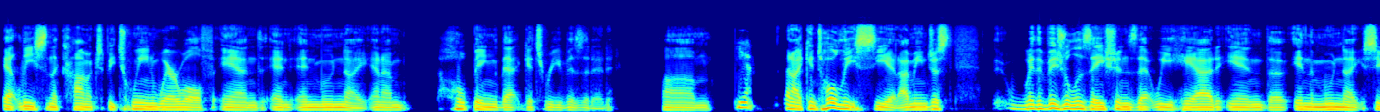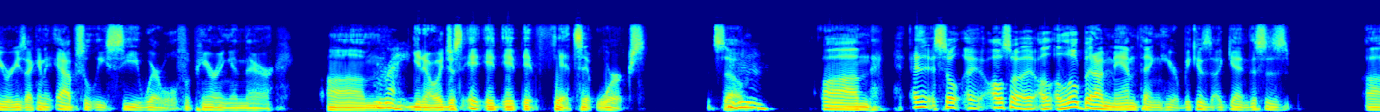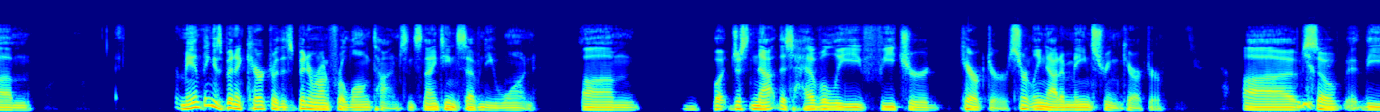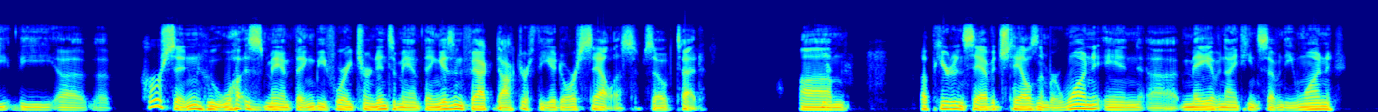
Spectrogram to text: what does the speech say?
at least in the comics, between Werewolf and and and Moon Knight, and I'm hoping that gets revisited. Um, yeah, and I can totally see it. I mean, just with the visualizations that we had in the in the Moon Knight series, I can absolutely see Werewolf appearing in there. Um, right. You know, it just it it it, it fits. It works. So. Mm-hmm. Um, and so uh, also a, a, little bit on Man Thing here because again, this is um, Man Thing has been a character that's been around for a long time since 1971. Um, but just not this heavily featured character, certainly not a mainstream character. Uh, yeah. so the the uh, person who was Man Thing before he turned into Man Thing is in fact Dr. Theodore Sallis. So Ted. Um, appeared in Savage Tales number one in uh, May of 1971.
